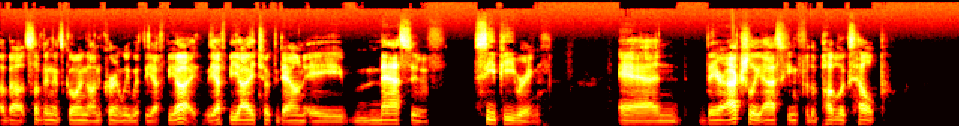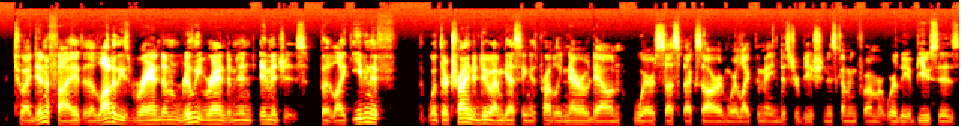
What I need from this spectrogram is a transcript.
about something that's going on currently with the FBI. The FBI took down a massive CP ring. and they are actually asking for the public's help to identify a lot of these random, really random in- images. But like, even if what they're trying to do, I'm guessing, is probably narrow down where suspects are and where like the main distribution is coming from or where the abuse is.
